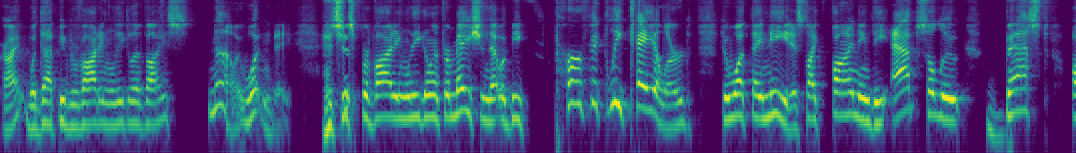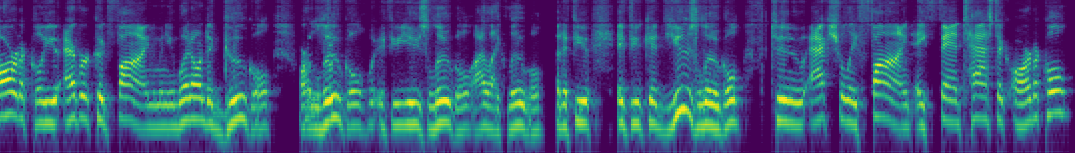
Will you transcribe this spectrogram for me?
right? Would that be providing legal advice? No, it wouldn't be. It's just providing legal information that would be perfectly tailored to what they need. It's like finding the absolute best article you ever could find when you went onto Google or Lugal. If you use Lugal, I like Lugal, but if you if you could use Lugal to actually find a fantastic article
